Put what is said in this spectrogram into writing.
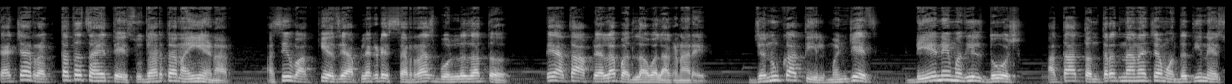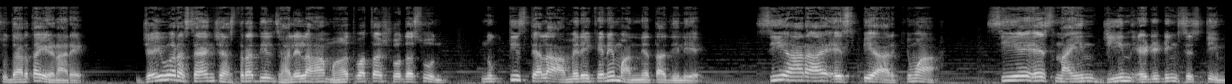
त्याच्या रक्तातच आहे ते सुधारता नाही येणार. असे वाक्य जे आपल्याकडे सर्रास बोललं जातं ते आता आपल्याला बदलावं लागणार आहे. जनुकातील म्हणजेच डीएनए मधील दोष आता तंत्रज्ञानाच्या मदतीने सुधारता येणार आहे. जैव रसायनशास्त्रातील झालेला हा महत्त्वाचा शोध असून नुकतीच त्याला अमेरिकेने मान्यता दिली आहे. C R I S P R किंवा C S nine gene editing system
